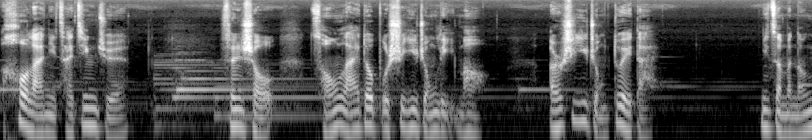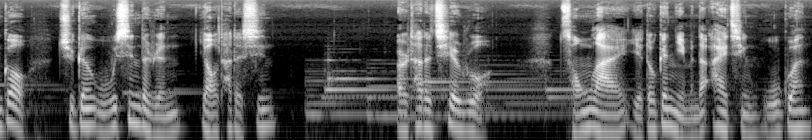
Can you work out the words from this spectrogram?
后来你才惊觉，分手从来都不是一种礼貌，而是一种对待。你怎么能够去跟无心的人要他的心？而他的怯弱，从来也都跟你们的爱情无关，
